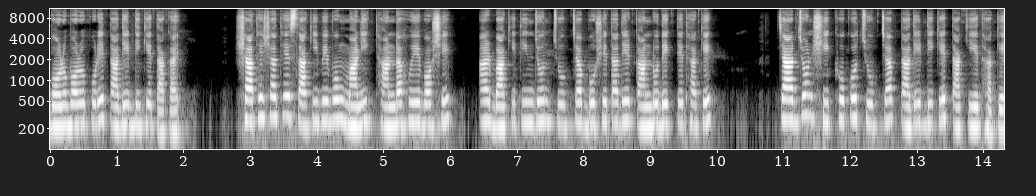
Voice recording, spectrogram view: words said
বড় বড় করে তাদের দিকে তাকায়। সাথে সাথে সাকিব এবং মানিক ঠান্ডা হয়ে বসে আর বাকি তিনজন চুপচাপ বসে তাদের কাণ্ড দেখতে থাকে। চারজন শিক্ষকও চুপচাপ তাদের দিকে তাকিয়ে থাকে।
